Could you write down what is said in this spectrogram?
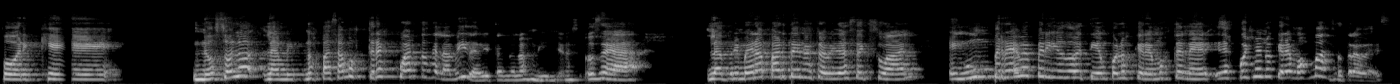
porque no solo la, nos pasamos tres cuartos de la vida evitando a los niños, o sea, la primera parte de nuestra vida sexual en un breve periodo de tiempo los queremos tener y después ya no queremos más otra vez.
